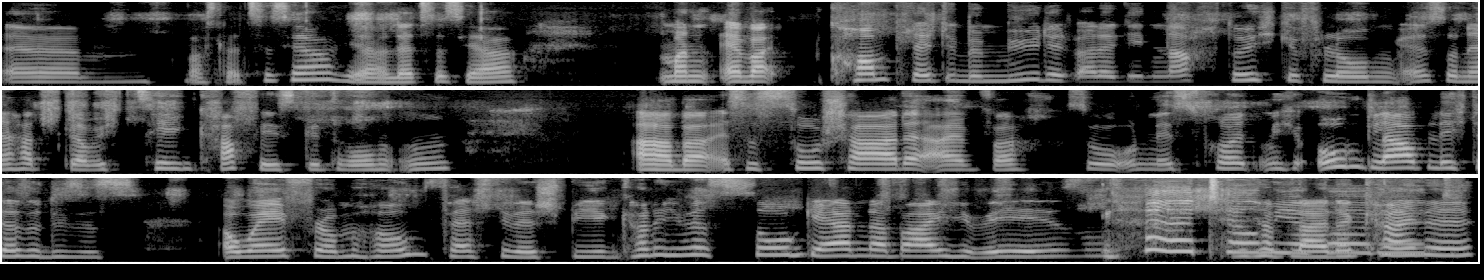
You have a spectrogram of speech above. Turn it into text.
ähm, was letztes Jahr? Ja, letztes Jahr. Man, er war komplett übermüdet, weil er die Nacht durchgeflogen ist und er hat, glaube ich, zehn Kaffees getrunken. Aber es ist so schade einfach so und es freut mich unglaublich, dass er dieses Away from Home Festival spielen kann. Ich wäre so gern dabei gewesen. ich habe leider keine,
